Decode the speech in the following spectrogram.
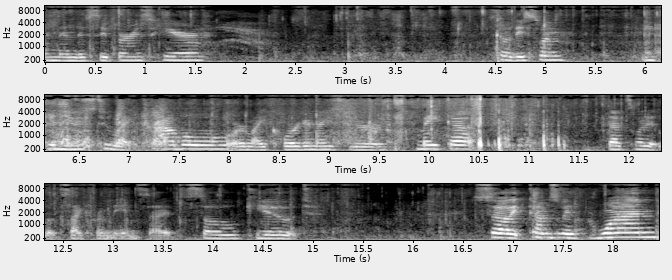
and then the zipper is here So this one you can use to like travel or like organize your makeup. That's what it looks like from the inside. So cute. So it comes with one,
